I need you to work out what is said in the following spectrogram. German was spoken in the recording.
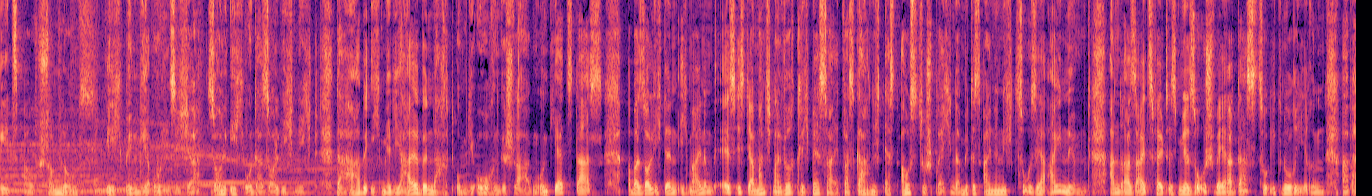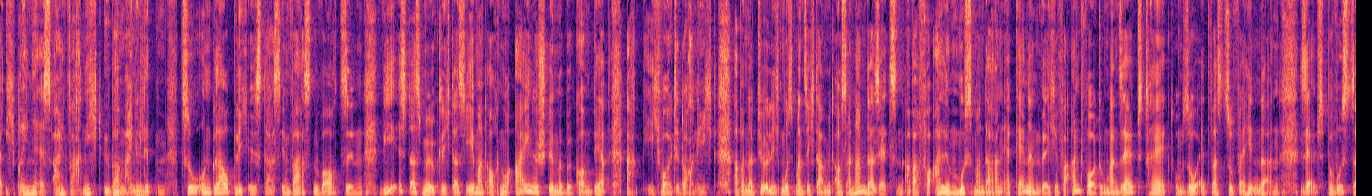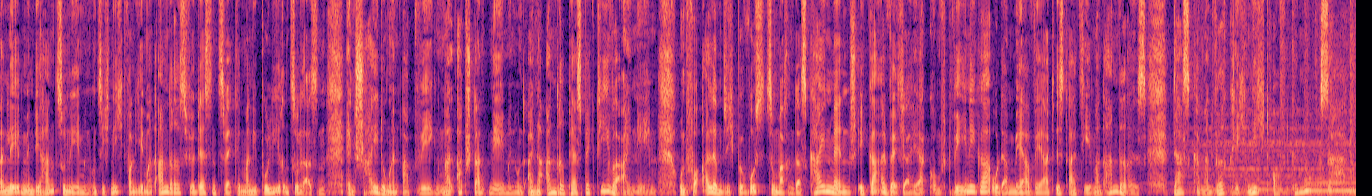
geht's auch schon los. Ich bin mir unsicher. Soll ich oder soll ich nicht? Da habe ich mir die halbe Nacht um die Ohren geschlagen. Und jetzt das? Aber soll ich denn, ich meine, es ist ja manchmal wirklich besser, etwas gar nicht erst auszusprechen, damit es einen nicht zu sehr einnimmt. Andererseits fällt es mir so schwer, das zu ignorieren. Aber ich bringe es einfach nicht über meine Lippen. Zu unglaublich ist das, im wahrsten Wortsinn. Wie ist das möglich, dass jemand auch nur eine Stimme bekommt, der, ach, up. Ich wollte doch nicht. Aber natürlich muss man sich damit auseinandersetzen. Aber vor allem muss man daran erkennen, welche Verantwortung man selbst trägt, um so etwas zu verhindern. Selbstbewusst sein Leben in die Hand zu nehmen und sich nicht von jemand anderes für dessen Zwecke manipulieren zu lassen. Entscheidungen abwägen, mal Abstand nehmen und eine andere Perspektive einnehmen. Und vor allem sich bewusst zu machen, dass kein Mensch, egal welcher Herkunft, weniger oder mehr wert ist als jemand anderes. Das kann man wirklich nicht oft genug sagen.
